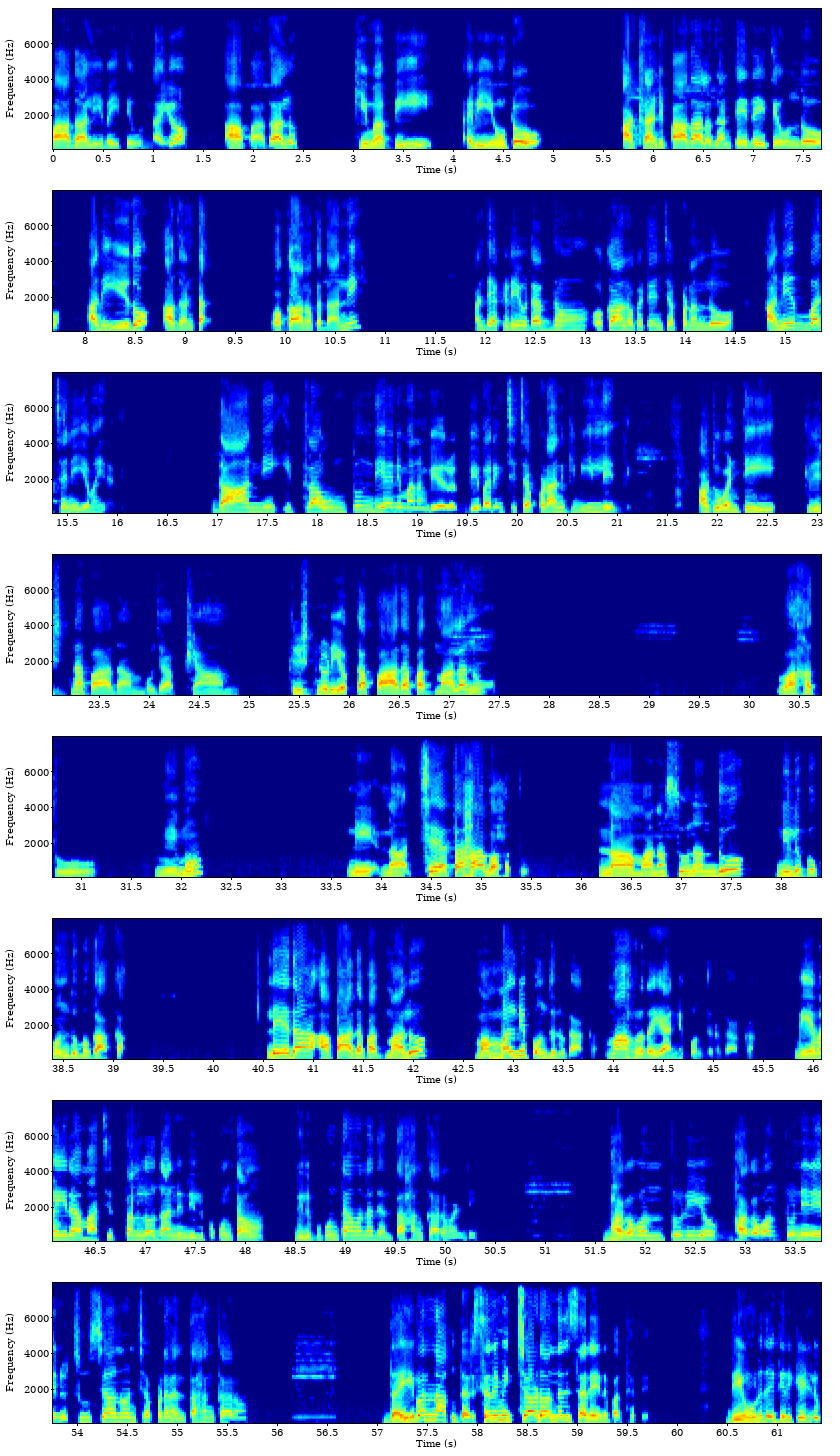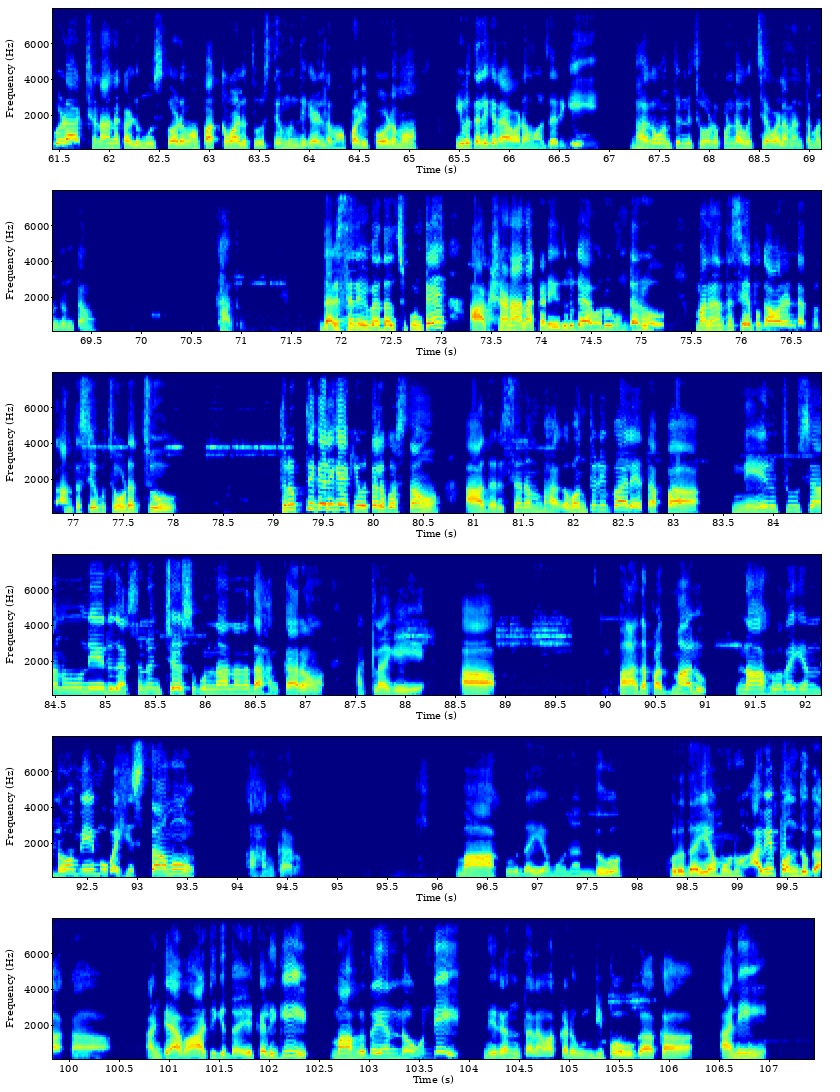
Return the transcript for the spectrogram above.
పాదాలు ఏవైతే ఉన్నాయో ఆ పాదాలు కిమపి అవి ఏమిటో అట్లాంటి పాదాల జంట ఏదైతే ఉందో అది ఏదో ఆ జంట. ఒకానొక దాన్ని అంటే అక్కడ ఏమిటి అర్థం ఒకానొకటి అని చెప్పడంలో అనిర్వచనీయమైనది. దాన్ని ఇట్లా ఉంటుంది అని మనం వివరించి చెప్పడానికి వీల్లేంది అటువంటి కృష్ణ పాదాంబుజాభ్యాం కృష్ణుడి యొక్క పాద పద్మాలను వహతు. మేము నీ నా చేత వహతు. నా మనస్సునందు నిలుపుకుందుము గాక లేదా ఆ పాద పద్మాలు మమ్మల్ని పొందునుగాక మా హృదయాన్ని పొందునుగాక. మేమైనా మా చిత్తంలో దాన్ని నిలుపుకుంటాం. నిలుపుకుంటామన్నది ఎంత అహంకారం అండి భగవంతుడి భగవంతుణ్ణి నేను చూశాను అని చెప్పడం ఎంత అహంకారం? దైవం నాకు దర్శనమిచ్చాడు అన్నది సరైన పద్ధతి. దేవుడి దగ్గరికి వెళ్ళి కూడా ఆ క్షణాన కళ్ళు మూసుకోవడమో పక్క వాళ్ళు చూస్తే ముందుకెళ్ళడమో పడిపోవడమో యువతలకి రావడమో జరిగి భగవంతుడిని చూడకుండా వచ్చేవాళ్ళం ఎంతమంది ఉంటాం? కాదు. దర్శనం ఇవ్వదలుచుకుంటే ఆ క్షణాన అక్కడ ఎదురుగా ఎవరు ఉండరు. మనం ఎంతసేపు కావాలంటే అంతసేపు చూడొచ్చు. తృప్తి కలిగే యువతలకు వస్తాం. ఆ దర్శనం భగవంతుడివ్వాలే తప్ప నేను చూశాను నేను దర్శనం చేసుకున్నాను అన్నది అహంకారం. అట్లాగే ఆ పాదపద్మాలు నా హృదయంలో మేము వహిస్తాము. అహంకారం. మా హృదయమునందు హృదయమును అవి పొందుగాక. అంటే ఆ వాటికి దయ కలిగి మా హృదయంలో ఉండి నిరంతరం అక్కడ ఉండిపోవుగాక అని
